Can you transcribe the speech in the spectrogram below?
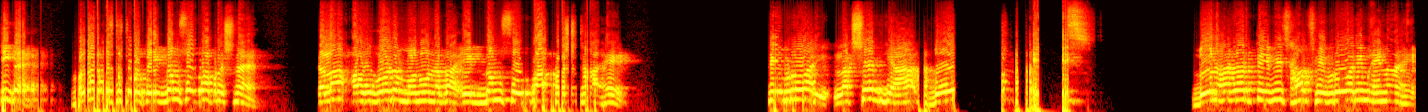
ठीक आहे? बघा कसं होतं एकदम सोपा प्रश्न आहे. त्याला अवघड म्हणू नका. एकदम सोपा प्रश्न आहे. फेब्रुवारी लक्षात घ्या दोन दोन हजार तेवीस हा फेब्रुवारी महिना आहे.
